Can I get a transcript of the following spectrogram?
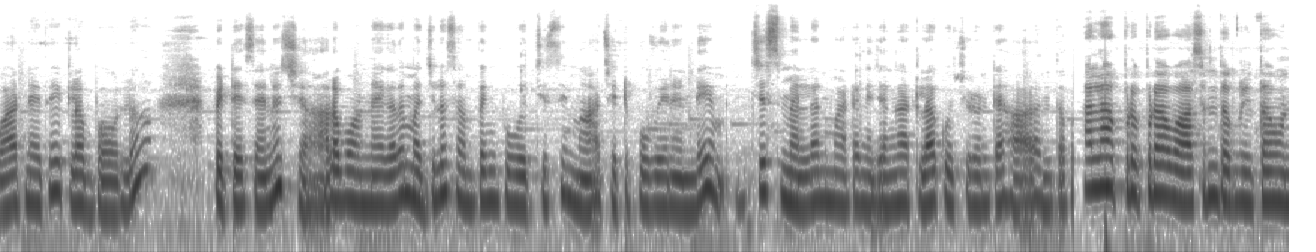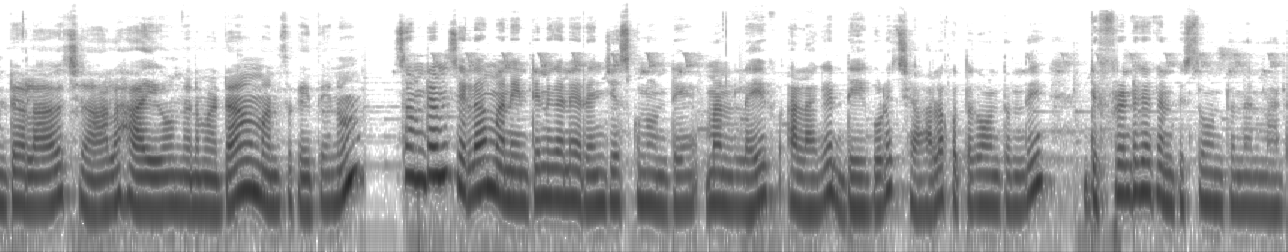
వాటిని అయితే ఇట్లా బౌల్లో పెట్టేశాను. చాలా బాగున్నాయి కదా. మధ్యలో సంపంగి పువ్వు వచ్చేసి మా చెట్టు పువ్వేనండి. మంచి స్మెల్ అనమాట నిజంగా అట్లా కూర్చుంటే హాలంతా అలా అప్పుడప్పుడు ఆ వాసన తగులుతూ ఉంటే అలా చాలా హాయిగా ఉందన్నమాట మనసుకైతేను. సమ్టైమ్స్ ఇలా మన ఇంటిని కానీ అరేంజ్ చేసుకుని ఉంటే మన లైఫ్ అలాగే డే కూడా చాలా కొత్తగా ఉంటుంది. డిఫరెంట్గా కనిపిస్తూ ఉంటుంది అనమాట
